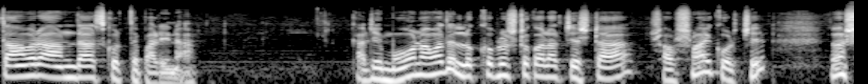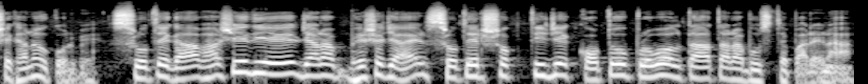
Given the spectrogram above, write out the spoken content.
তা আমরা আন্দাজ করতে পারি না। কাজে মন আমাদের লক্ষ্যভ্রষ্ট করার চেষ্টা সবসময় করছে এবং সেখানেও করবে। স্রোতে গা ভাসিয়ে দিয়ে যারা ভেসে যায়, স্রোতের শক্তি যে কত প্রবল তা তারা বুঝতে পারে না।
